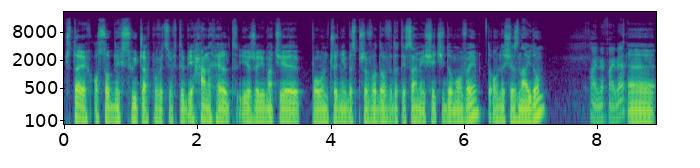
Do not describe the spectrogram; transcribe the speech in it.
czterech osobnych switchach, powiedzmy w trybie handheld, jeżeli macie połączenie bezprzewodowe do tej samej sieci domowej, to one się znajdą. Fajne, fajne. E,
